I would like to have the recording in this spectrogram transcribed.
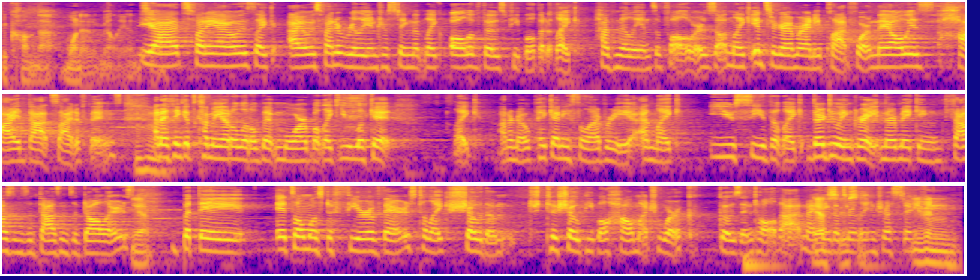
become that one in a million. So- Yeah, it's funny. I always like I always find it really interesting that like all of those people that like have millions of followers on like Instagram or any platform, they always hide that side of things. Mm-hmm. And I think it's coming out a little bit more, but like you look at like I don't know, pick any celebrity and like you see that like they're doing great and they're making thousands and thousands of dollars. Yeah. But they it's almost a fear of theirs to like show them to show people how much work goes into all that and I Yeah, think that's seriously. really interesting. Even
